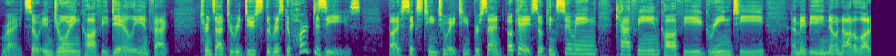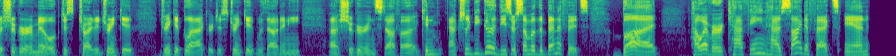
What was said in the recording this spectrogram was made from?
Right. So enjoying coffee daily, in fact, turns out to reduce the risk of heart disease by 16 to 18%. Okay, so consuming caffeine, coffee, green tea, and maybe, you know, not a lot of sugar or milk, just try to drink it, drink it black or just drink it without any uh, sugar and stuff, uh, can actually be good. These are some of the benefits. But However, caffeine has side effects and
